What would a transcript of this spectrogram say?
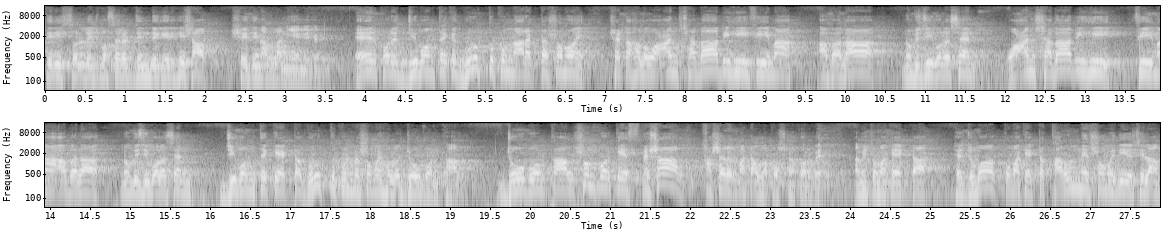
তিরিশ, চল্লিশ বছরের জিন্দিগির হিসাব সেই দিন আল্লাহ নিয়ে নেবেন। এরপরে জীবন থেকে গুরুত্বপূর্ণ আরেকটা সময়, সেটা হলো ওয়ান সাবাবিহি ফিমা আবালা। নবীজি বলেছেন ওয়ান সাবাবিহি ফিমা আবালা। নবীজি বলেছেন, জীবন থেকে একটা গুরুত্বপূর্ণ সময় হলো যৌবনকাল যৌবনকাল সম্পর্কে স্পেশাল হাসারের মাঠে আল্লাহ প্রশ্ন করবে। আমি তোমাকে একটা হে যুবক, তোমাকে একটা তারুণ্যের সময় দিয়েছিলাম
